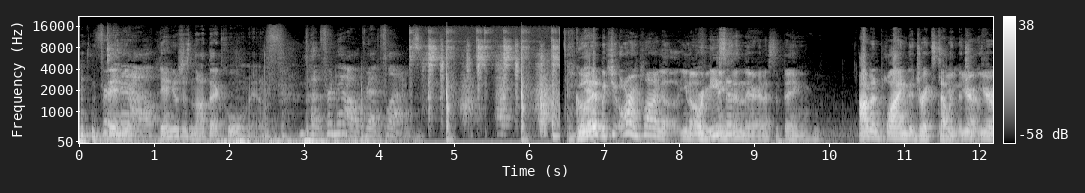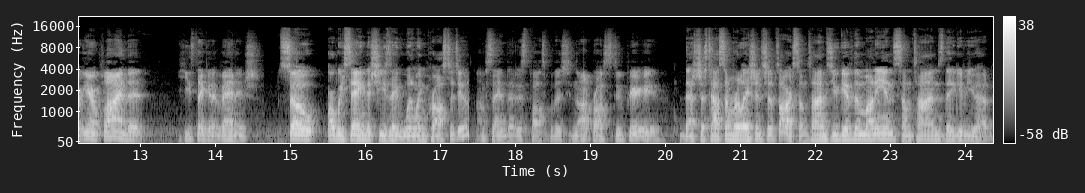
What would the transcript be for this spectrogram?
for Daniel. now, Daniel's just not that cool, man. but for now, red flags. Good, Yeah, but you are implying a you know Or a few decent? things in there. And that's the thing. I'm implying that Drake's telling the you're, truth. You're you're implying that he's taking advantage. So, are we saying that she's a willing prostitute? I'm saying that it's possible that she's not a prostitute. Period. That's just how some relationships are. Sometimes you give them money and sometimes they give you head.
